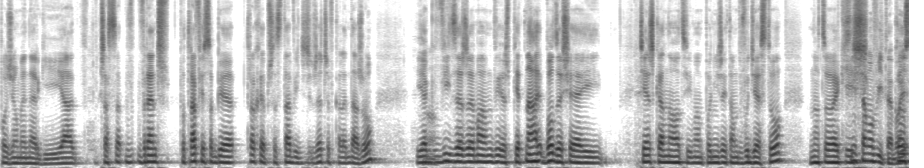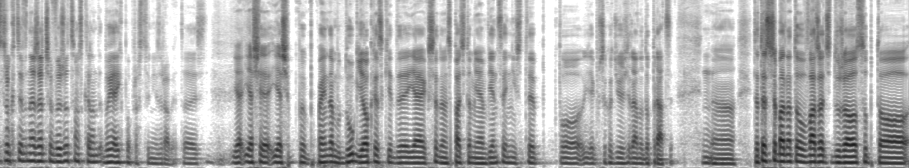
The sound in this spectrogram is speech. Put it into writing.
poziom energii. Ja wręcz potrafię sobie trochę przestawić rzeczy w kalendarzu. Jak No. widzę, że mam, wiesz, 15, bodzę się i ciężka noc i mam poniżej tam 20, no to jakieś niesamowite, konstruktywne rzeczy wyrzucam z kalendarza, bo ja ich po prostu nie zrobię. To jest... ja, ja się, ja się pamiętam długi okres, kiedy ja jak szedłem spać, to miałem więcej niż ty, po, jak przychodziłeś rano do pracy. Mm. E, To też trzeba na to uważać. Dużo osób to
